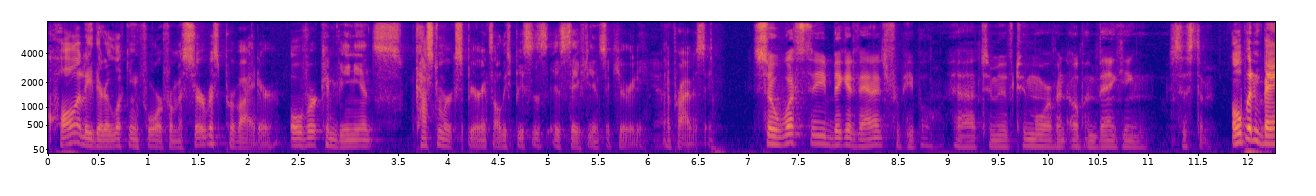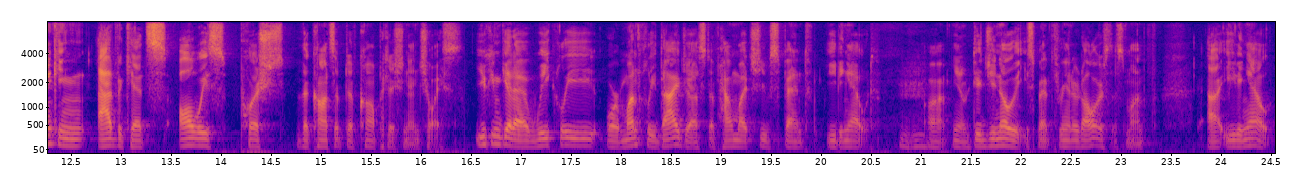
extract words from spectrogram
quality they're looking for from a service provider over convenience, customer experience, all these pieces is safety and security yeah. and privacy. So, what's the big advantage for people uh, to move to more of an open banking system? Open banking advocates always push the concept of competition and choice. You can get a weekly or monthly digest of how much you've spent eating out. Mm-hmm. Uh, you know, did you know that you spent three hundred dollars this month uh, eating out?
